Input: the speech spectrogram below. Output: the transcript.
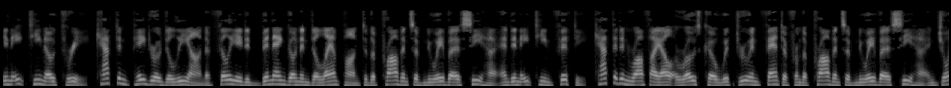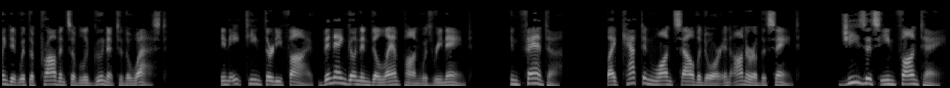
In 1803, Captain Pedro de Leon affiliated Binangonan de Lampon to the province of Nueva Ecija and in 1850, Capitan Rafael Orozco withdrew Infanta from the province of Nueva Ecija and joined it with the province of Laguna to the west. In 1835, Binangonan de Lampon was renamed Infanta by Captain Juan Salvador in honor of the saint Jesus Infante.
